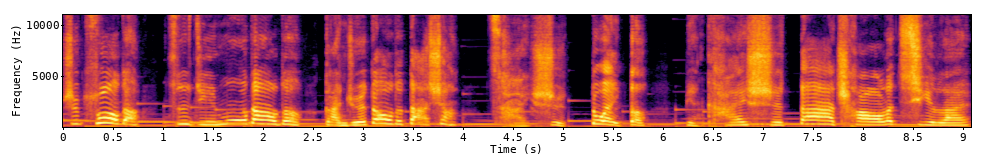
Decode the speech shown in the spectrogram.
是错的，自己摸到的、感觉到的大象。才是对的，便开始大吵了起来。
